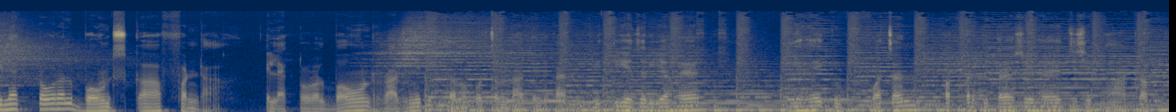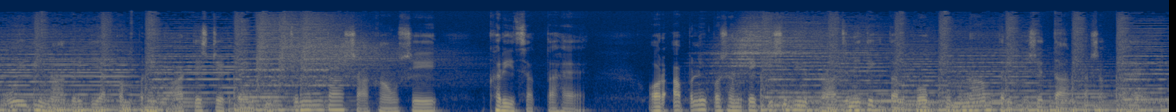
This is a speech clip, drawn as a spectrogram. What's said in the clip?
इलेक्टोरल बॉन्ड्स का फंडा। इलेक्टोरल बॉन्ड राजनीतिक दलों को चंदा देने का एक वित्तीय ज़रिया है। यह एक वचन पत्र की तरह से है, जिसे भारत का कोई भी नागरिक या कंपनी भारतीय स्टेट बैंक की चुनिंदा शाखाओं से खरीद सकता है। और अपनी पसंद के किसी भी राजनीतिक दल को गुमनाम तरीके से दान कर सकता है।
